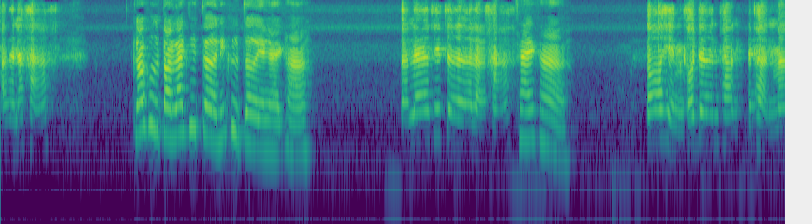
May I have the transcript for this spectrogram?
อะไรนะคะ ก็คือตอนแรกที่เจอนี่คือเจอยังไงคะตอนแรกที่เจอเหรอคะ ใช่ค่ะ ก็เห็นเขาเดินผ่านไปผ่านมา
